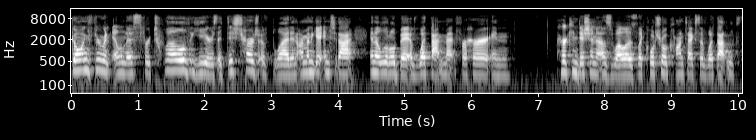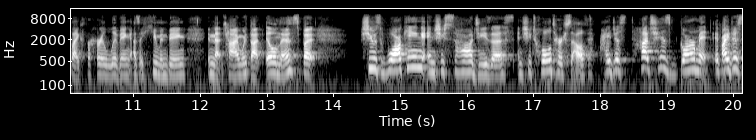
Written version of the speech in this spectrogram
going through an illness for 12 years, a discharge of blood, and I'm going to get into that in a little bit of what that meant for her and her condition as well as the cultural context of what that looks like for her living as a human being in that time with that illness. But she was walking and she saw Jesus and she told herself, if I just touch his garment, if I just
